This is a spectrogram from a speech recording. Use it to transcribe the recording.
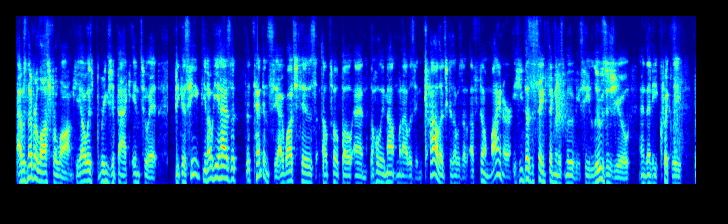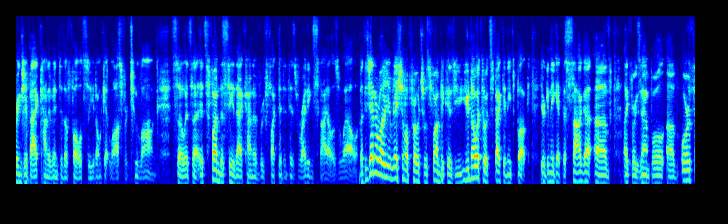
I was never lost for long. He always brings you back into it because he, you know, he has a, a, tendency. I watched his El Topo and The Holy Mountain when I was in college because I was a, a, film minor. He does the same thing in his movies. He loses you and then he quickly brings you back kind of into the fold so you don't get lost for too long. So it's uh, it's fun to see that kind of reflected in his writing style as well. But the generational approach was fun because you, you know what to expect in each book. You're going to get the saga of, like for example, of Orth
